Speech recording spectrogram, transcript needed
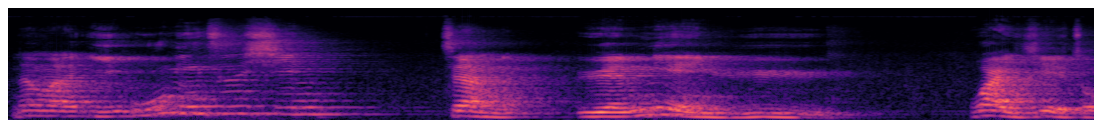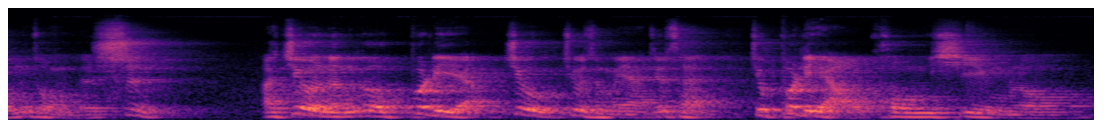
那么以无名之心，这样缘念于外界种种的事，啊，就能够不了，就就怎么样，就成就不了空性喽。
